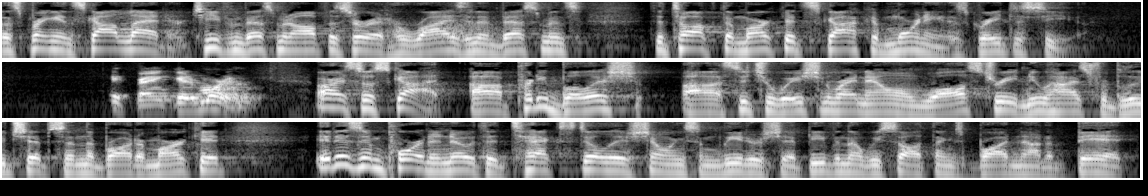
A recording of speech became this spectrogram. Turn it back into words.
Let's bring in Scott Ladner, Chief Investment Officer at Horizon Investments, to talk the market. Scott, good morning. It's great to see you. Hey, Frank. Good morning. All right. So, Scott, uh, pretty bullish uh, situation right now on Wall Street. New highs for blue chips in the broader market. It is important to note that tech still is showing some leadership, even though we saw things broaden out a bit.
